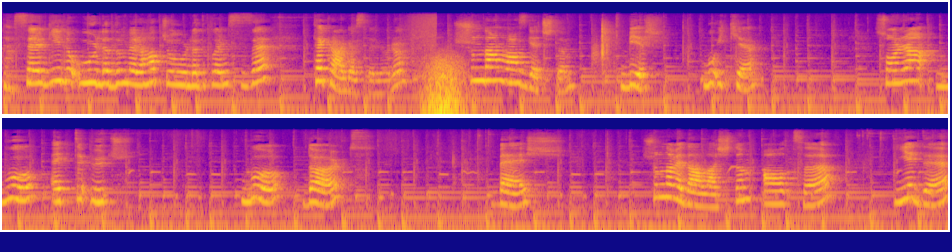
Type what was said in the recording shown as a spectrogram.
sevgiyle uğurladım ve rahatça uğurladıklarımı size tekrar gösteriyorum. Şundan vazgeçtim. Bir. Bu iki. Sonra bu etti 3. Bu 4. 5. Şununla vedalaştım. 6. 7.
